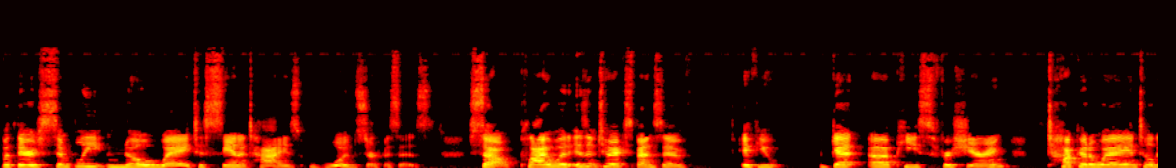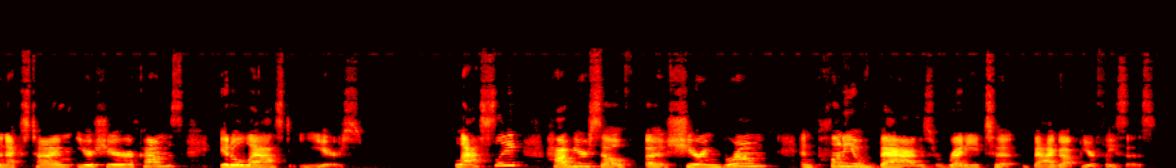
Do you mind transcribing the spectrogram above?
but there's simply no way to sanitize wood surfaces. So, plywood isn't too expensive. If you get a piece for shearing, tuck it away until the next time your shearer comes. It'll last years. Lastly, have yourself a shearing broom and plenty of bags ready to bag up your fleeces.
